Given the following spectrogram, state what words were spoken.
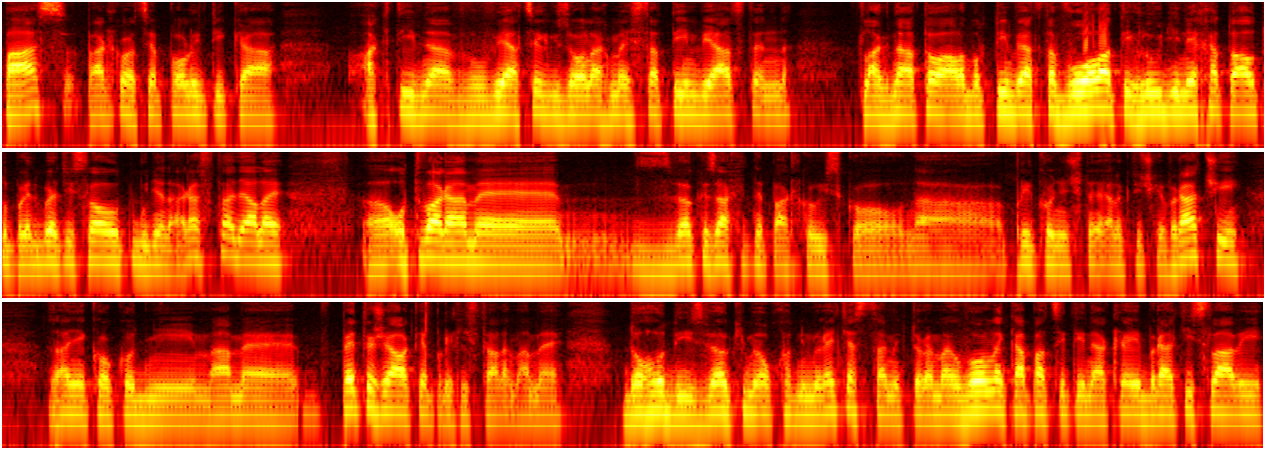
pás, parkovacia politika aktívna vo viacerých zónach mesta, tým viac ten tlak na to, alebo tým viac tá vôľa tých ľudí nechať to auto pred Bratislavou bude narastať, ale otvárame z veľké záchytné parkovisko na príkonečnej električke v Rači. Za niekoľko dní máme v Petržálke prichystané, máme dohody s veľkými obchodnými reťazcami, ktoré majú voľné kapacity na kraji Bratislavy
